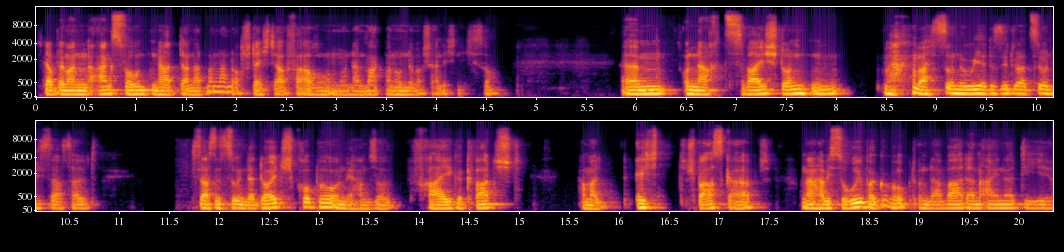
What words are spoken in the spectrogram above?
ich glaube, wenn man Angst vor Hunden hat, dann hat man dann auch schlechte Erfahrungen und dann mag man Hunde wahrscheinlich nicht so. Ähm, und nach zwei Stunden war es so eine weirde Situation. Ich saß halt, ich saß jetzt so in der Deutschgruppe und wir haben so frei gequatscht, haben halt echt Spaß gehabt. Und dann habe ich so rübergeguckt und da war dann eine, die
